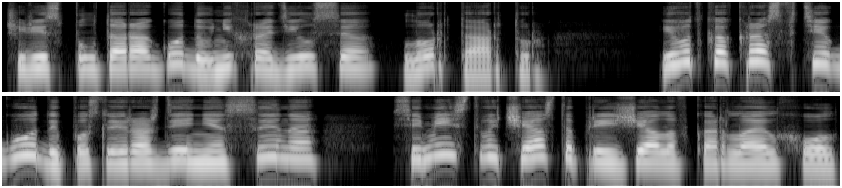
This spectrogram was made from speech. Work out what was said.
Через полтора года у них родился лорд Артур. И вот как раз в те годы, после рождения сына, семейство часто приезжало в Карлайл-Холл,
